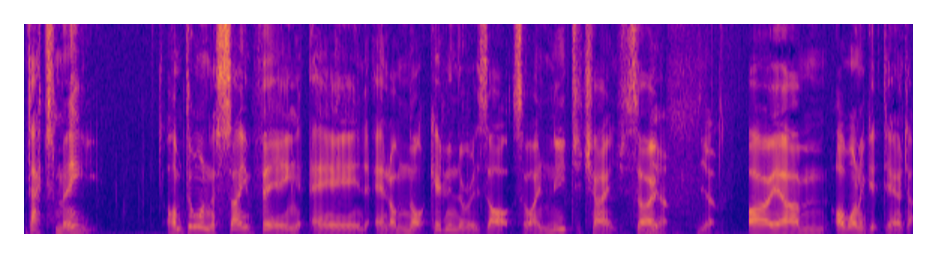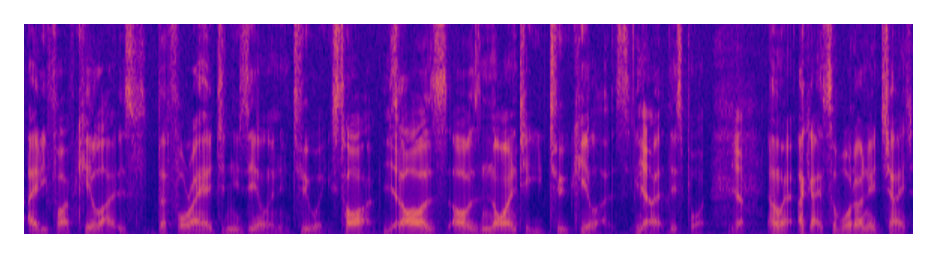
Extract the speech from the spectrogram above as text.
that's me. I'm doing the same thing, and and I'm not getting the results, so I need to change. So. yeah. Yeah. I um I want to get down to 85 kilos before I head to New Zealand in two weeks' time. Yep. So I was I was 92 kilos, you Yep. know, at this point. Yep. I went, okay, so what do I need to change?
